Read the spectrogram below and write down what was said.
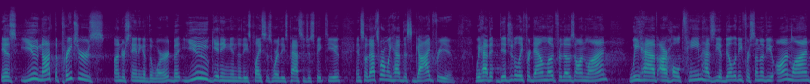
is you, not the preacher's understanding of the word, but you getting into these places where these passages speak to you. And so that's where we have this guide for you. We have it digitally for download for those online. We have our whole team has the ability for some of you online.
